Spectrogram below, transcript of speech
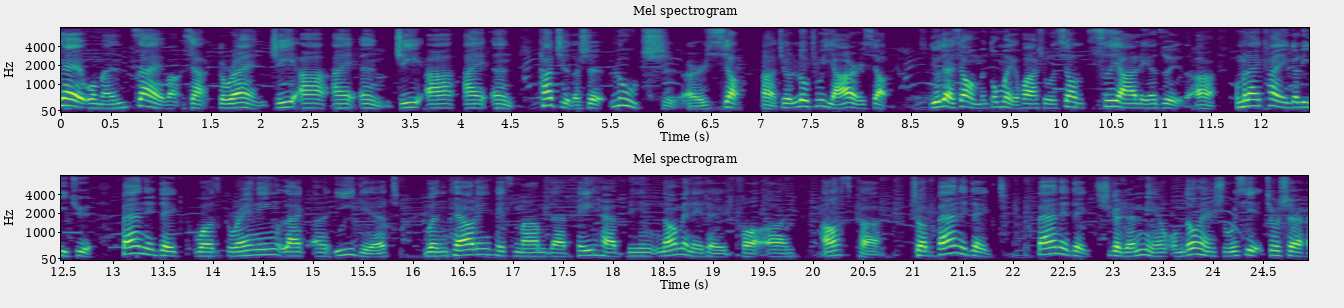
OK，我们再往下，grin，g r i n，g r i n，它指的是露齿而笑啊，就露出牙而笑，有点像我们东北话说的笑得呲牙咧嘴的啊。我们来看一个例句 ：Benedict was grinning like an idiot when telling his mom that he had been nominated for an Oscar。说 Benedict，Benedict 是个人名，我们都很熟悉，就是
